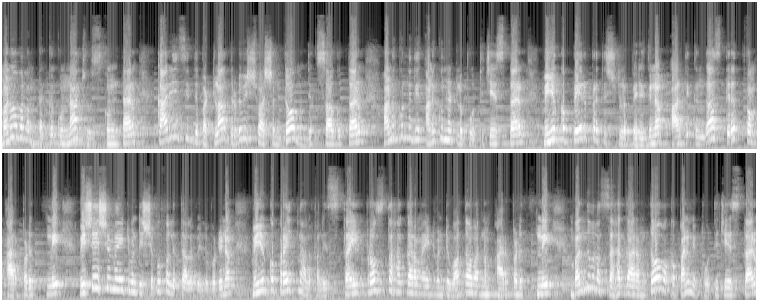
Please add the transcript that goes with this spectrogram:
మనోబలం తగ్గకుండా చూసుకుంటారు. కార్యసిద్ధి పట్ల దృఢ విశ్వాసంతో ముందుకు సాగుతారు. అనుకున్నది అనుకున్నట్లు పూర్తి చేస్తారు. మీ యొక్క పేరు ప్రతిష్టలు పెరిగిన ఆర్థికంగా స్థిరత్వం ఏర్పడుతుంది. విశేషమైనటువంటి శుభ ఫలితాలు వెలువడిన మీ యొక్క ప్రయత్నాలు ఫలిస్తాయి. ప్రోత్సాహకరమైనటువంటి వాతావరణం ఏర్పడుతుంది. బంధువుల సహకారంతో ఒక పనిని పూర్తి చేస్తారు.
